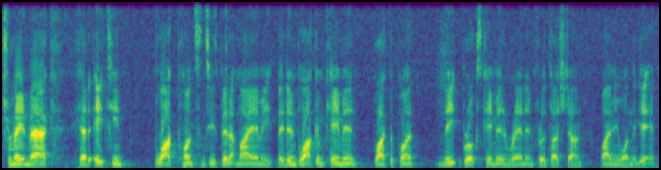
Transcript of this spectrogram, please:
Tremain Mack he had 18 block punt since he's been at Miami. They didn't block him, came in, blocked the punt. Nate Brooks came in and ran in for the touchdown. Miami won the game.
